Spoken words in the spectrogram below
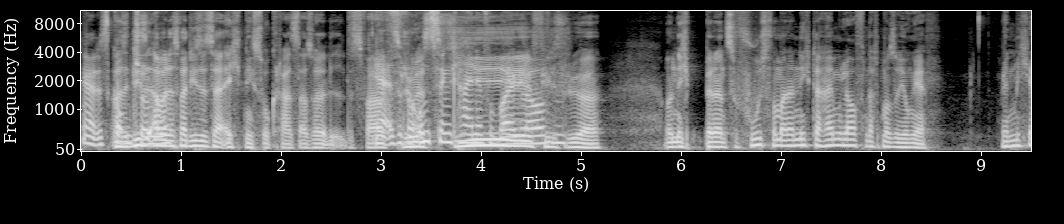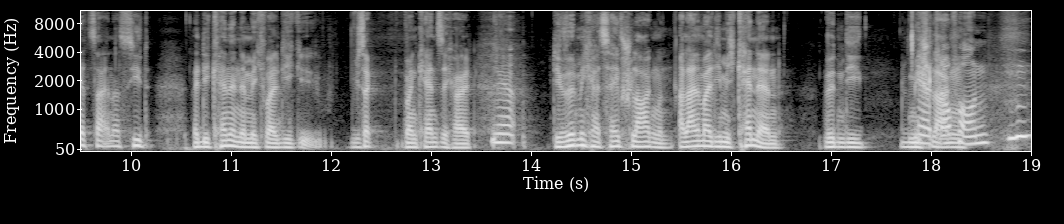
Ja, das kommt Also diese, schon. aber noch. das war dieses Jahr echt nicht so krass. Also das war Ja, also bei früher uns sind keine viel, vorbeigelaufen. viel früher. Und ich bin dann zu Fuß von meiner Nichte heimgelaufen und dachte mal so, Junge, wenn mich jetzt da einer sieht, weil die kennen nämlich, weil die, wie gesagt, man kennt sich halt, ja, die würden mich halt safe schlagen. Allein weil die mich kennen, würden die mich ja schlagen. draufhauen.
